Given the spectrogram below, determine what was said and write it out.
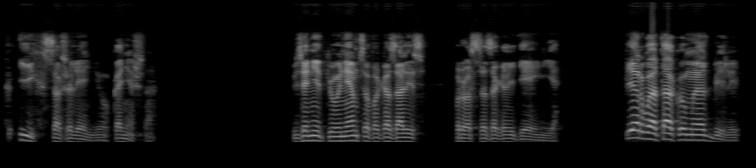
К их сожалению, конечно. Зенитки у немцев оказались просто загляденье. Первую атаку мы отбили,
